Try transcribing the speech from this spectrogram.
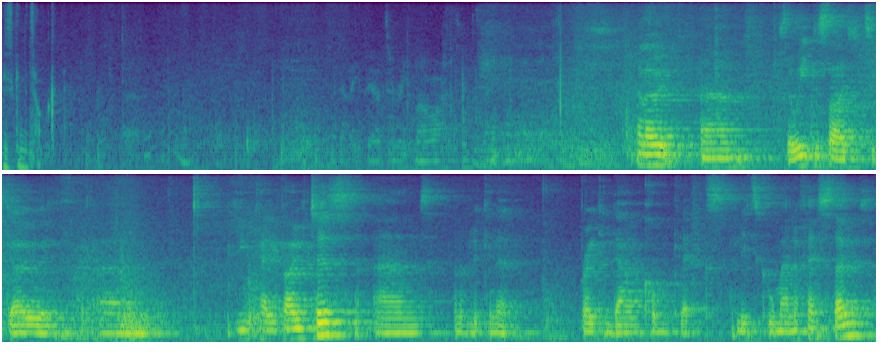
Who's going to talk? Hello. Um, so we decided to go with um, UK voters and kind of looking at breaking down complex political manifestos.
